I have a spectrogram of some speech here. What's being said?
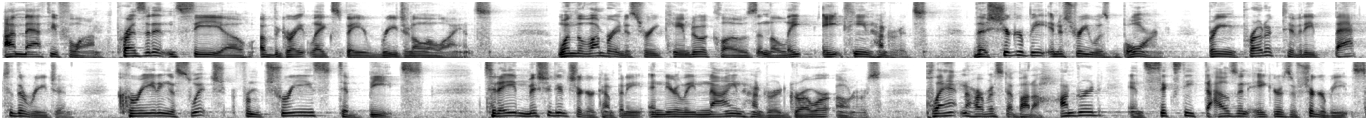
I'm Matthew Felan, President and CEO of the Great Lakes Bay Regional Alliance. When the lumber industry came to a close in the late 1800s, the sugar beet industry was born, bringing productivity back to the region, creating a switch from trees to beets. Today, Michigan Sugar Company and nearly 900 grower owners plant and harvest about 160,000 acres of sugar beets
